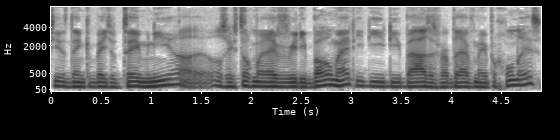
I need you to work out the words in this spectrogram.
zie dat denk ik een beetje op twee manieren. Als ik toch maar even weer die bomen, hè, die, die, die basis waar het bedrijf mee begonnen is,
